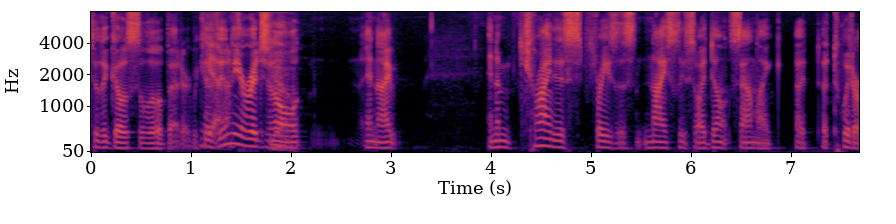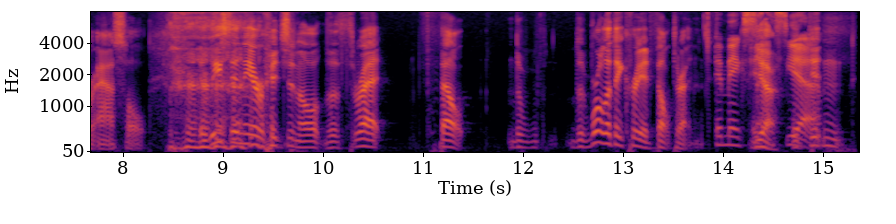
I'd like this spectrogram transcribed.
to the ghosts a little better because Yeah. in the original, and I. And I'm trying to phrase this nicely so I don't sound like a, a Twitter asshole. At least in the original, the threat felt the the world that they created felt threatened. It makes sense, yeah. It didn't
